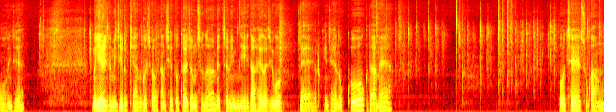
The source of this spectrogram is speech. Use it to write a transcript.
뭐 이제 뭐 예를 들면 이제 이렇게 하는 거죠. 당시의 토탈 점수는 몇 점입니다. 해가지고 네 이렇게 이제 해놓고 그 다음에 뭐 재수강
